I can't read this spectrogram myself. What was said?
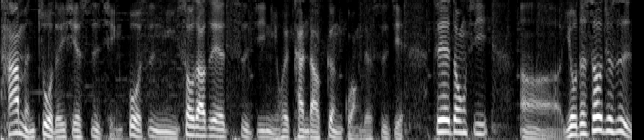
他们做的一些事情，或者是你受到这些刺激，你会看到更广的世界。这些东西，呃，有的时候就是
